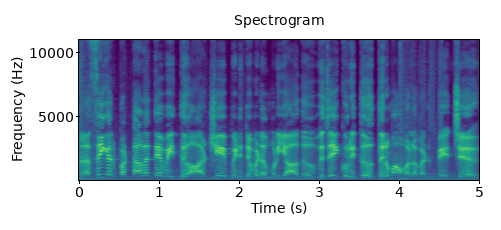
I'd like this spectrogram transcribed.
ரசிகர் பட்டாளத்தை வைத்து ஆட்சியை பிடித்துவிட முடியாது. விஜய் குறித்து திருமாவளவன் பேச்சு.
